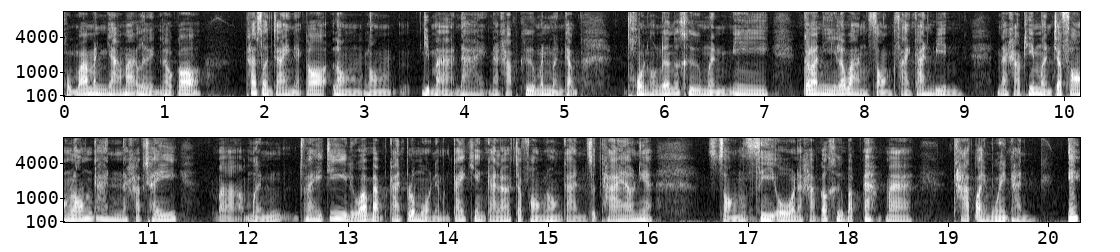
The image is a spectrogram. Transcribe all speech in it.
ผมว่ามันยาวมากเลย แล้วก็ถ้าสนใจเนี่ยก็ลองลองหยิบมาอ่านได้นะครับ คือมันเหมือนกับโทนของเรื่องก็คือเหมือนมีกรณีระหว่าง 2 สายการบินนะครับที่เหมือนจะฟ้องร้องกันนะครับใช้ เหมือนสตรจี้หรือว่าแบบการโปรโมทเนี่ยมันใกล้เคียงกันแล้วจะฟ้องร้องกันสุดท้ายแล้วเนี่ยสองซีโอนะครับก็คือแบบอะมาท้าต่อยมวยกัน เอ๊ะ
